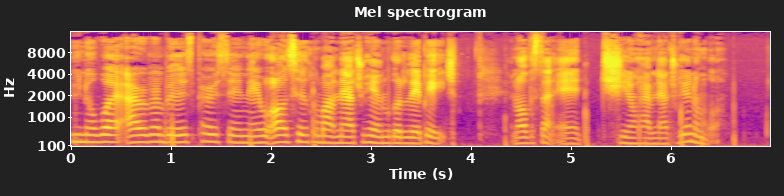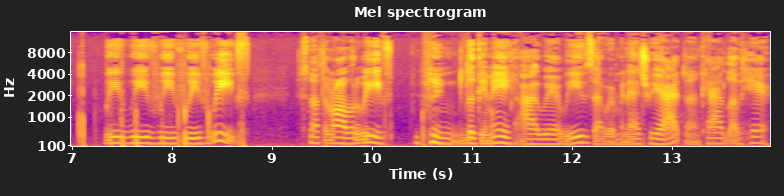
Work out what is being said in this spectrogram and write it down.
you know what? I remember this person. They were all talking about natural hair. Let me go to their page. And all of a sudden, she don't have natural hair no more. Weave, weave, weave, weave, weave. There's nothing wrong with a weave. Look at me. I wear weaves. I wear my natural hair. I don't care. I love hair.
